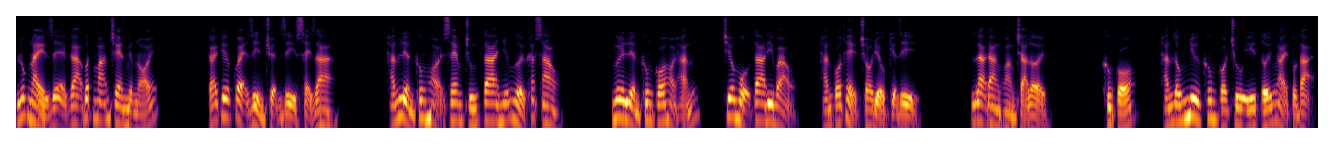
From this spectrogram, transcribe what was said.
Lúc này dễ gạ bất mãn chen miệng nói. Cái kia quẹ dìn chuyện gì xảy ra? Hắn liền không hỏi xem chúng ta những người khác sao. Ngươi liền không có hỏi hắn, chiêu mộ ta đi vào, hắn có thể cho điều kiện gì? Lạ đàng hoàng trả lời. Không có, hắn giống như không có chú ý tới ngài tồn tại.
